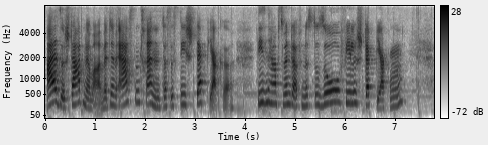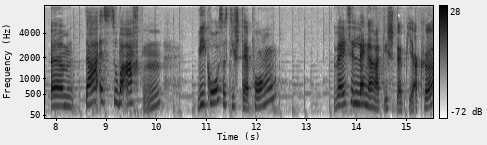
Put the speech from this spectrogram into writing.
Also starten wir mal mit dem ersten Trend. Das ist die Steppjacke. Diesen Herbst, Winter findest du so viele Steppjacken. Ähm, da ist zu beachten, wie groß ist die Steppung, welche Länge hat die Steppjacke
